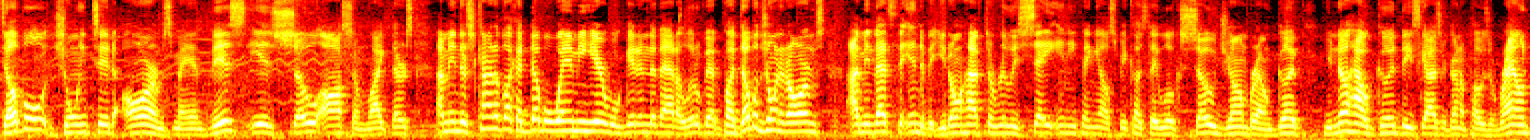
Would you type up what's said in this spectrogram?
double jointed arms, man. This is so awesome Like, there's, I mean, there's kind of like a double whammy here. We'll get into that a little bit. But double jointed arms, I mean, that's the end of it. You don't have to really say anything else because they look so John Brown good. You know how good these guys are going to pose around.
